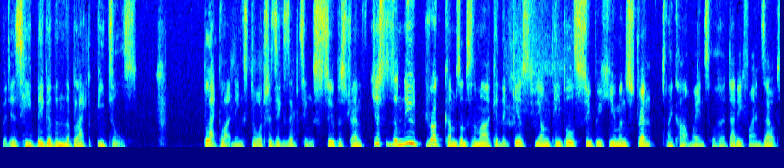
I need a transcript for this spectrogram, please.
but is he bigger than the Black Beatles? Black Lightning's daughter is exhibiting super strength just as a new drug comes onto the market that gives young people superhuman strength. I can't wait until her daddy finds out.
